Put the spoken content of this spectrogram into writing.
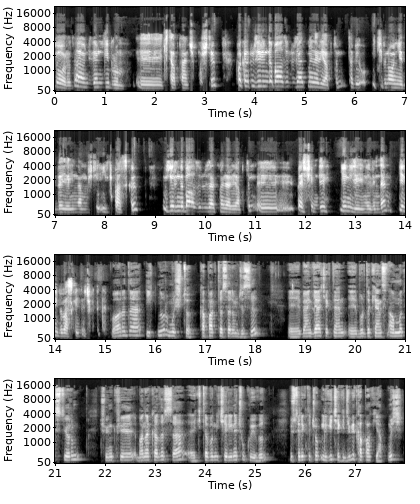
doğru. Daha önceden Librum e, kitaptan çıkmıştı. Fakat üzerinde bazı düzeltmeler yaptım. Tabii 2017'de yayınlanmıştı ilk baskı. Üzerinde bazı düzeltmeler yaptım. E, ve şimdi yeni yayın evinden yeni bir baskıyla çıktık. Bu arada İknur Muştu, kapak tasarımcısı. E, ben gerçekten e, burada kendisini anmak istiyorum. Çünkü bana kalırsa e, kitabın içeriğine çok uygun. Üstelik de çok ilgi çekici bir kapak yapmış.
